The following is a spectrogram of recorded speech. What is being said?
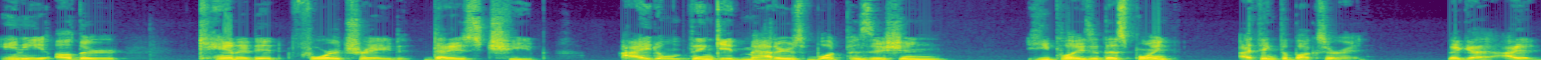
any other candidate for a trade that is cheap, I don't think it matters what position he plays at this point. I think the Bucks are in. Like I, I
